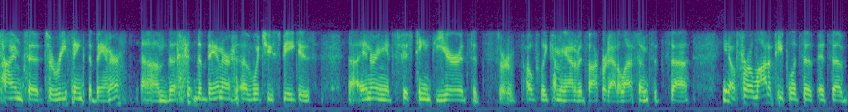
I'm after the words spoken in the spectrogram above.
time to to rethink the banner. Um, the the banner of which you speak is uh, entering its 15th year. It's it's sort of hopefully coming out of its awkward adolescence. It's uh, you know for a lot of people it's a it's a,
